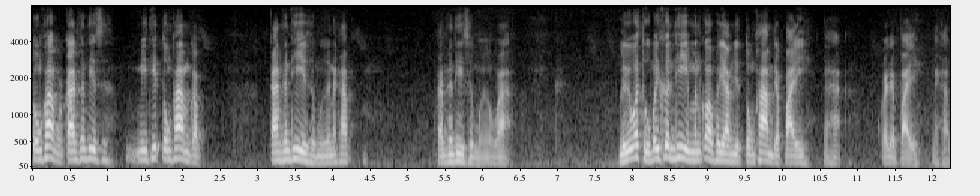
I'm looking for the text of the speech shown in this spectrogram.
ตรงข้ามกับการเคลื่อนที่ มีทิศตรงข้ามกับการเคลื่อนที่เสมอนะครับ การเคลื่อนที่เสมอว่า หรือวัตถุไม่เคลื่อนที่มันก็พยายามจะตรงข้ามจะไปนะฮะก็จะไปนะครับ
